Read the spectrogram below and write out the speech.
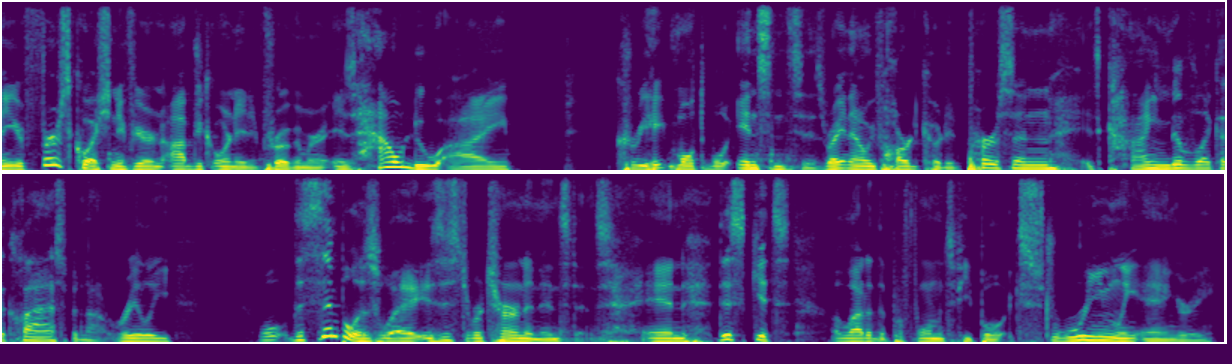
Now, your first question, if you're an object oriented programmer, is how do I create multiple instances? Right now, we've hard coded person. It's kind of like a class, but not really. Well, the simplest way is just to return an instance. And this gets a lot of the performance people extremely angry,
